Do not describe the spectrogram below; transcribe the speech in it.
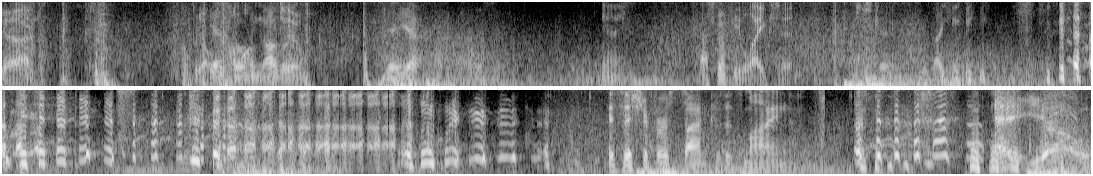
God. Hope we don't come golden on them goggles. too. Yeah, yeah. This is- Yeah. Ask him if he likes it. Just kidding. You like it? Is this your first time? Cause it's mine. hey yo!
